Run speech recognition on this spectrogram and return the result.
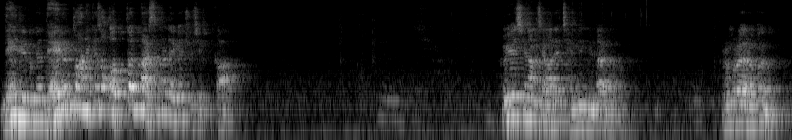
내일 읽으면 내일은 또 하나님께서 어떤 말씀을 내게 주실까? 그게 신앙생활의 재미입니다, 여러분. 그러므로 여러분,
